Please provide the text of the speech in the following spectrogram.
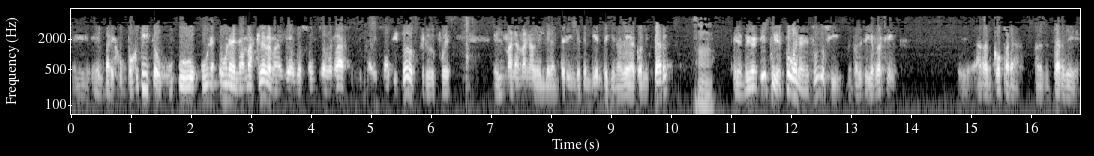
eh, emparejó un poquitito, hubo una, una de las más claras, más allá de los centros de Racing, de Cabezati y todo, creo que fue el mano a mano del delantero independiente que no a conectar hmm. en el primer tiempo y después, bueno, en el segundo sí, me parece que Racing eh, arrancó para, para tratar de,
